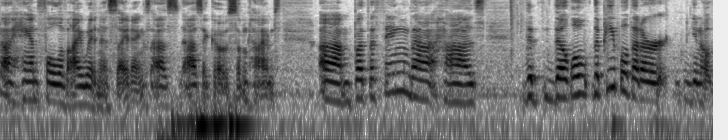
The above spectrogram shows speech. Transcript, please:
a handful of eyewitness sightings as as it goes sometimes. Um, but the thing that has the the the people that are you know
